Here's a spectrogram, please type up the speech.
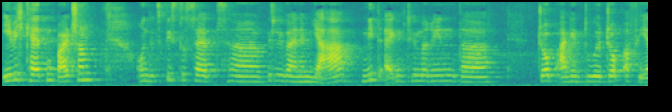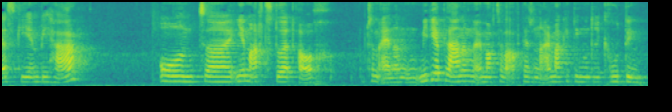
Ewigkeiten bald schon. Und jetzt bist du seit äh, ein bisschen über einem Jahr Miteigentümerin der Jobagentur Job Affairs GmbH. Und äh, ihr macht dort auch zum einen Mediaplanung, ihr macht aber auch Personalmarketing und Recruiting.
